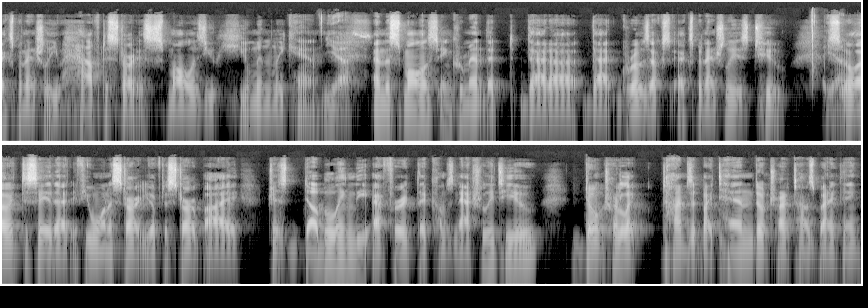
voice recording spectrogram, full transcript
exponentially, you have to start as small as you humanly can. yes. And the smallest increment that that uh, that grows ex- exponentially is two. yes. So I like to say that if you want to start, you have to start by just doubling the effort that comes naturally to you. Don't try to like times it by 10. Don't try to times it by anything.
